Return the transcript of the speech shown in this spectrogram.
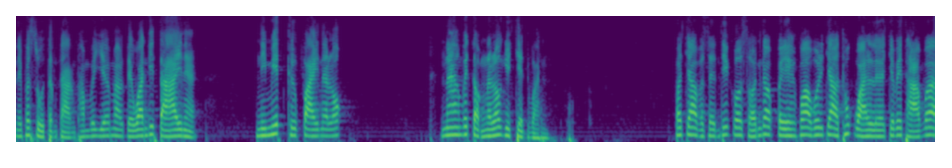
ในพระสูตรต่าง ๆทำไว้เยอะมาก แต่วันที่ตายเนี่ย นิมิตคือไฟนรก นางไปตกนรกอยู่เจ็ดวัน พระเจ้าเปอร์เซนที่โกศลก็ไปพ่อพระเจ้าทุกวันเลย จะไปถามว่า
